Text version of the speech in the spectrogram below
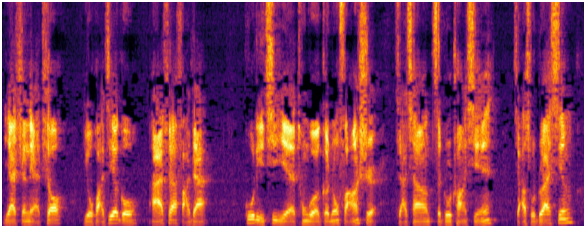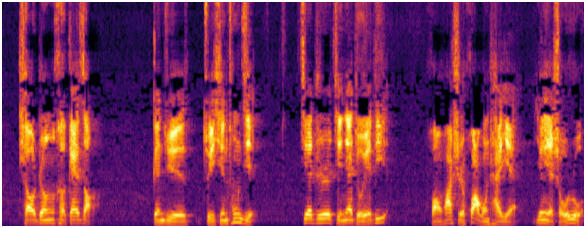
延伸链条、优化结构、安全发展，鼓励企业通过各种方式加强自主创新、加速转型、调整和改造。根据最新统计，截至今年九月底，黄骅市化工产业营业收入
